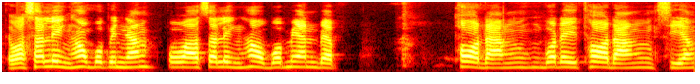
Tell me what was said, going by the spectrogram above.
แต่ว่าซาเล้งเฮาบ่เป็นหยังเพราะว่าซาเล้งเฮาบ่แม่นแบบ ท่อดังบ่ได้ท่อดังเสียง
